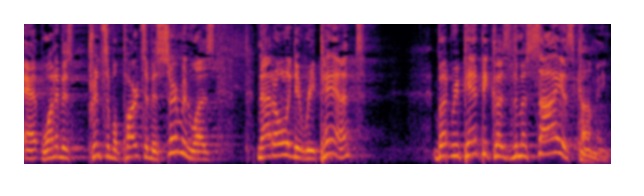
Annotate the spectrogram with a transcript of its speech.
at one of his principal parts of his sermon was not only to repent, but repent because the Messiah is coming.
